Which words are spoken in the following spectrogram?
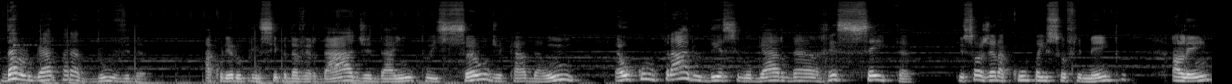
Dar lugar para a dúvida, acolher o princípio da verdade, da intuição de cada um, é o contrário desse lugar da receita, que só gera culpa e sofrimento, além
